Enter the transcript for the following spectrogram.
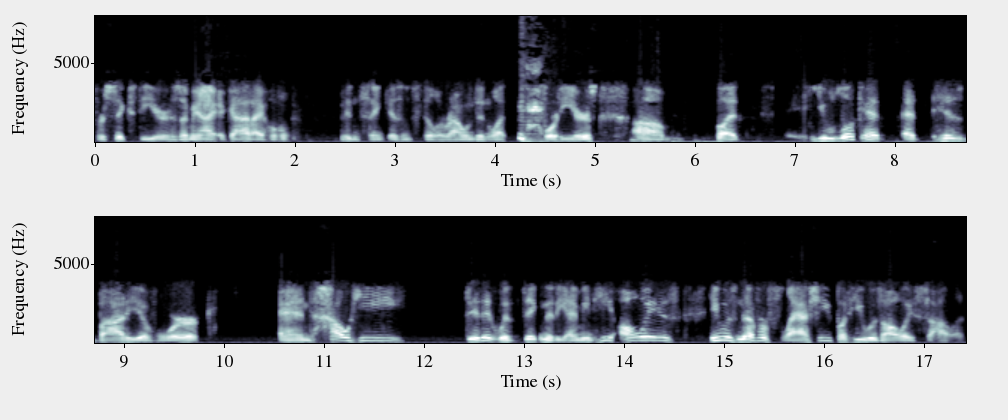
for 60 years. I mean, I, God, I hope NSYNC isn't still around in what 40 years. Um, but you look at at his body of work and how he did it with dignity. I mean, he always he was never flashy, but he was always solid.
